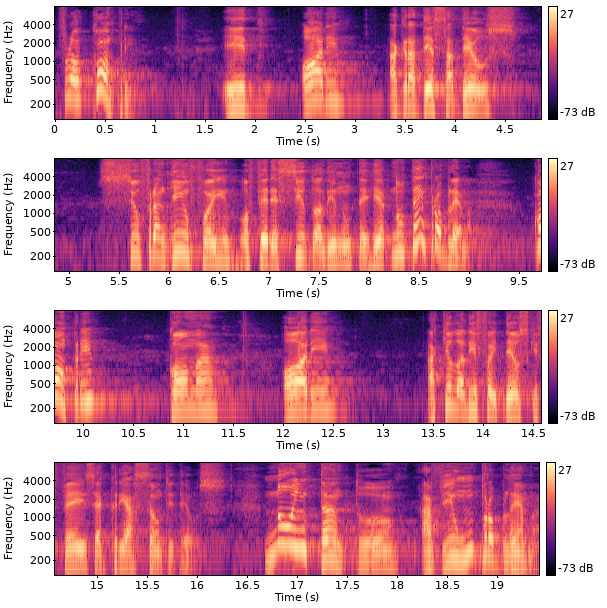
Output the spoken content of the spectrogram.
Falou: compre e ore, agradeça a Deus. Se o franguinho foi oferecido ali num terreiro, não tem problema. Compre, coma, ore. Aquilo ali foi Deus que fez, é criação de Deus. No entanto, havia um problema.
